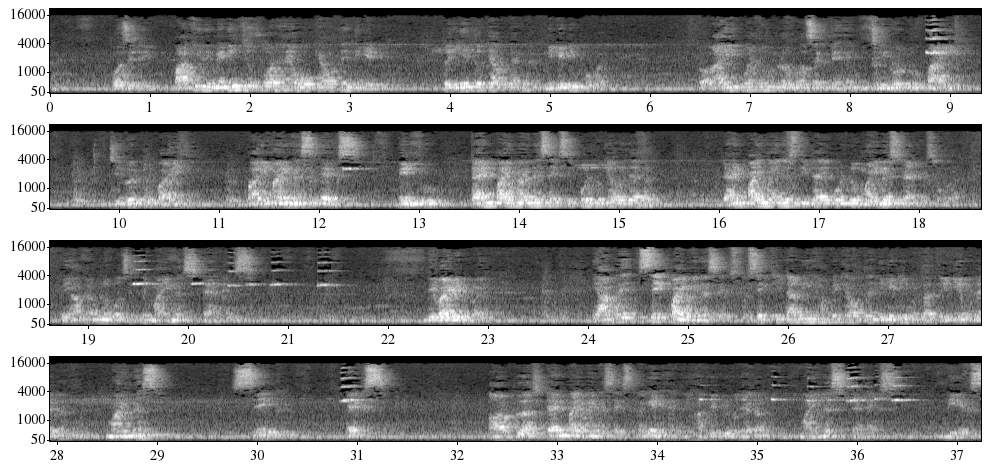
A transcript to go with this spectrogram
पॉजिटिव बाकी रिमेनिंग जो फोर है वो क्या होते हैं? निगेटिव तो ये तो क्या हो जाएगा निगेटिव होगा। तो आई इक्वल टू हम लोग बोल सकते हैं zero to pi zero to pi pi minus x into tan pi minus x equal to क्या हो जाएगा? Tan pi minus theta equal to minus tan x होगा। तो यहाँ पे हम लोग बोल सकते हैं minus tan x divided by यहाँ पे सेक पाई माइनस एक्स तो सेक थीटा भी यहाँ पे क्या होता है? निगेटिव होता है तो ये हो जाएगा माइनस सेक एक्स और plus tan pi minus x again है तो यहाँ पे भी हो जाएगा minus tan x d x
